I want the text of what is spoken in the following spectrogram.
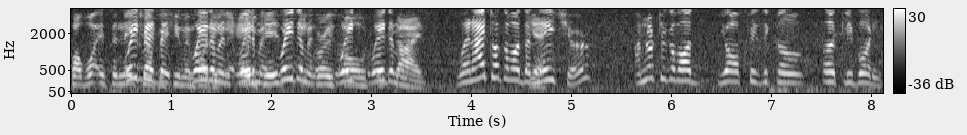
But what is the nature Wait, wait, of a wait. human Wait a body? minute. It Wait a minute. Wait a minute. Wait, wait it a minute. dies. When I talk about the Yes. nature, I'm not talking about your physical earthly body.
